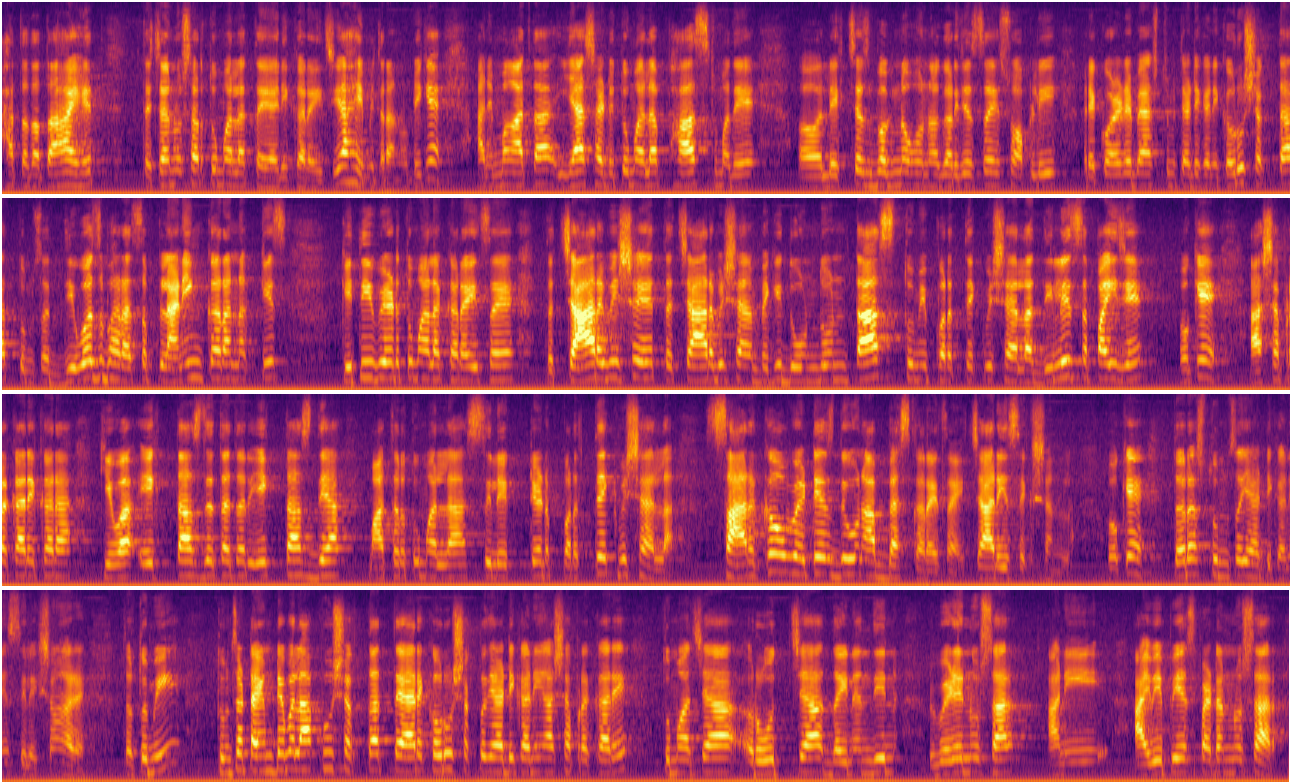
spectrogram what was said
हातात आता आहेत. त्याच्यानुसार तुम्हाला तयारी करायची आहे मित्रांनो ठीक आहे? आणि मग आता यासाठी तुम्हाला फास्टमध्ये लेक्चर्स बघणं होणं गरजेचं आहे. सो आपली रेकॉर्डेड बॅच तुम्ही त्या ठिकाणी करू शकता. तुमचं दिवसभराचं प्लॅनिंग करा नक्कीच. किती वेळ तुम्हाला करायचं आहे तर चार विषय आहेत तर चार विषयांपैकी दोन दोन तास तुम्ही प्रत्येक विषयाला दिलेच पाहिजे ओके? अशा प्रकारे करा. किंवा एक तास देता तर एक तास द्या. मात्र तुम्हाला सिलेक्टेड प्रत्येक विषयाला सारखं वेटेज देऊन अभ्यास करायचा आहे चारही सेक्शनला ओके? तरच तुमचं या ठिकाणी सिलेक्शन होणार आहे. तर तुम्ही तुमचं टाइम टेबल आखू शकता तयार करू शकता या ठिकाणी. अशा प्रकारे तुमच्या रोजच्या दैनंदिन वेळेनुसार आणि आय बी पी एस पॅटर्ननुसार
